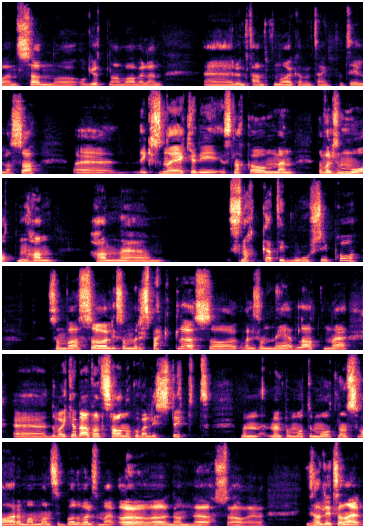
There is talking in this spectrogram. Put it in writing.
og en sønn. Og, og gutten han var vel en eh, rundt 15 år, kan jeg tenke meg til. Og så, eh, Det er ikke så nøye hva de snakka om, men det var liksom måten han, han eh, snakka til mor si på, som var så liksom respektløs og veldig sånn nedlatende. Eh, det var ikke det at han sa noe veldig stygt, men, men, på en måte måten han svarer mammaen sin på, det var liksom der, øh, øh, Litt sånn der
